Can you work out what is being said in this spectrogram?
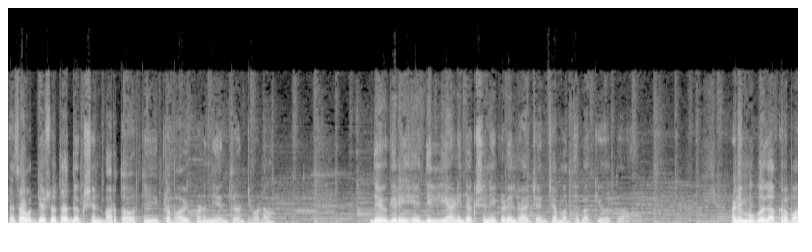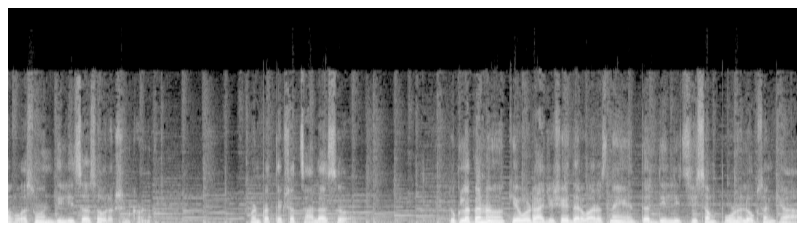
त्याचा उद्देश होता दक्षिण भारतावरती प्रभावीपणे नियंत्रण ठेवणं. देवगिरी हे दिल्ली आणि दक्षिणेकडील राज्यांच्या मध्यभागी होतं. आणि मुघल आक्रमणापासून दिल्लीचं संरक्षण करणं. पण प्रत्यक्षात झालं असं तुकलकानं केवळ राजेशाही दरबारच नाही तर दिल्लीची संपूर्ण लोकसंख्या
